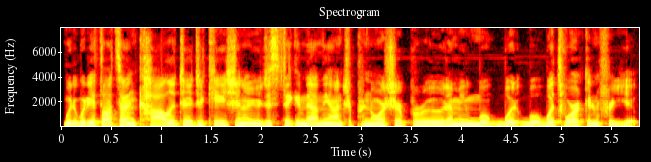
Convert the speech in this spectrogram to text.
what, what are your thoughts on college education? Are you just sticking down the entrepreneurship route? I mean, what, what what's working for you?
